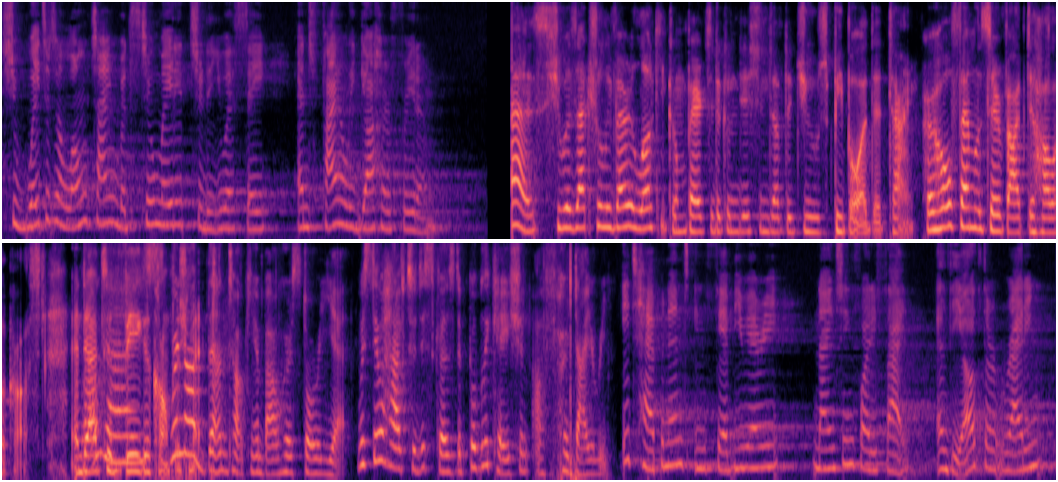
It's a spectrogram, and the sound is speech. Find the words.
She waited a long time but still made it to the USA and finally got her freedom. Yes, she was actually very lucky compared to the conditions of the Jewish people at that time. Her whole family survived the Holocaust, and that's Well, a big accomplishment. We're not done talking about her story yet. We still have to discuss the publication of her diary. It happened in February 1945, and the author writing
